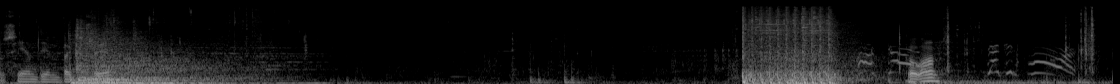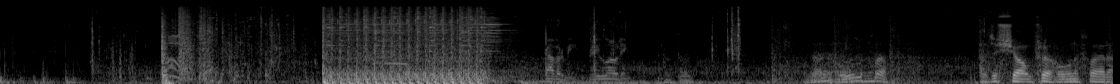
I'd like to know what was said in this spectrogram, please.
Don't see him doing big trade. Got one. Cover me. Reloading. Well done. Is that the hole in the floor? I just shot him through a hole in the flare eye.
